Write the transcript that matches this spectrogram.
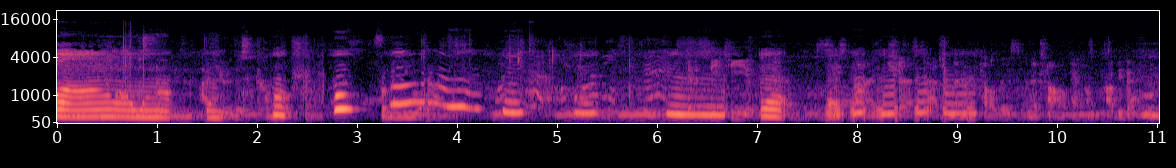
All of a sudden, I hear this commotion from a new arrival. Get a CT of the head, chest, abdomen, and pelvis, and a trauma panel. I'll be back. In!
